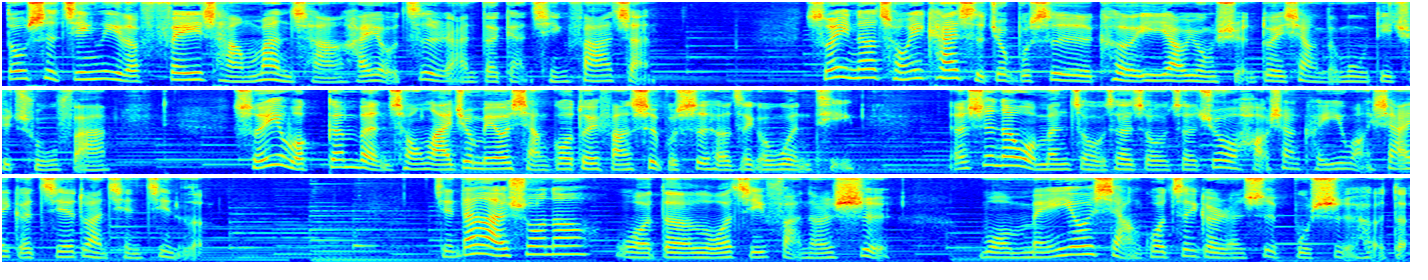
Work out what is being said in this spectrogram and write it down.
都是经历了非常漫长还有自然的感情发展。所以呢，从一开始就不是刻意要用选对象的目的去出发，所以我根本从来就没有想过对方适不适合这个问题，而是呢，我们走着走着，就好像可以往下一个阶段前进了。简单来说呢，我的逻辑反而是我没有想过这个人是不适合的。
